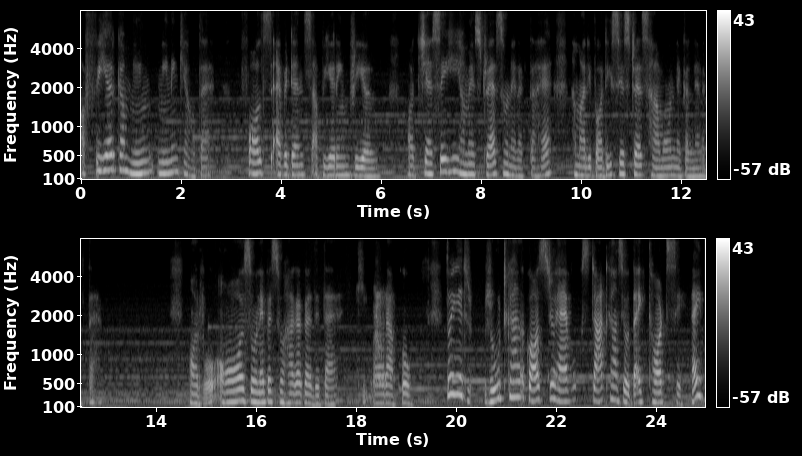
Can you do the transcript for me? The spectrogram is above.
और फियर का मीन मीनिंग क्या होता है? फॉल्स एविडेंस अपियरिंग रियल और जैसे ही हमें स्ट्रेस होने लगता है, हमारी बॉडी से स्ट्रेस हार्मोन निकलने लगता है। और वो और सोने पे सुहागा कर देता है कि और आपको। तो ये रूट का कॉज जो है, वो स्टार्ट कहाँ से होता है? एक थॉट से राइट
